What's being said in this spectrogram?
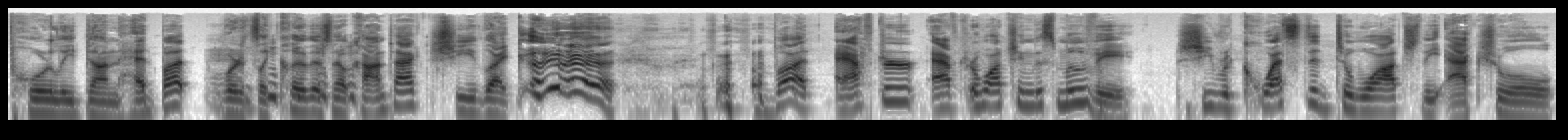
poorly done headbutt where it's like clear there's no contact, she like. But after after watching this movie, she requested to watch the actual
